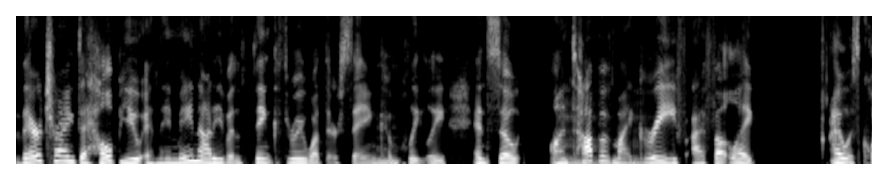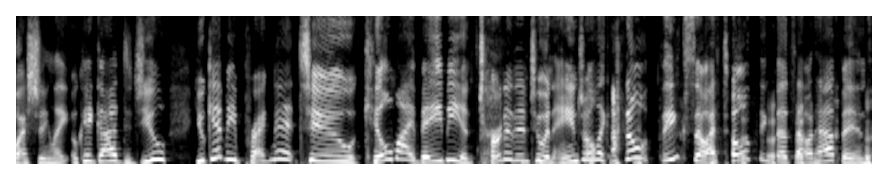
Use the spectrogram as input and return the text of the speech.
they're trying to help you, and they may not even think through what they're saying mm. completely. And so on top of my mm. grief, I felt like I was questioning, like, okay, God, did you you get me pregnant to kill my baby and turn it into an angel? Like, I don't think so. I don't think that's how it happens.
